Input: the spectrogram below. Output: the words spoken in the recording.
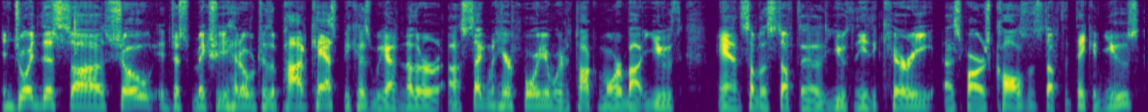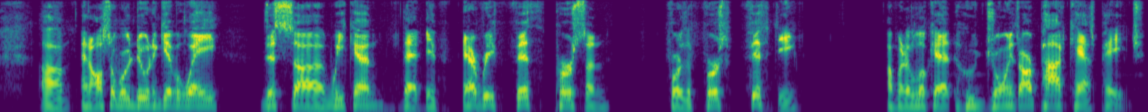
enjoyed this uh, show, just make sure you head over to the podcast because we got another uh, segment here for you. We're going to talk more about youth and some of the stuff the youth need to carry as far as calls and stuff that they can use. Um, and also, we're doing a giveaway this uh, weekend that if every fifth person for the first 50 I'm going to look at who joins our podcast page.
